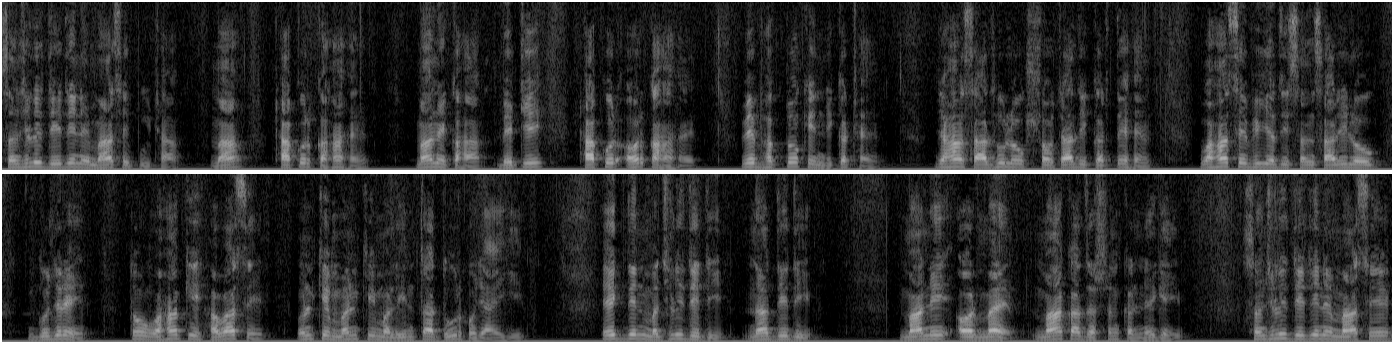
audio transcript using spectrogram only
संजली दीदी ने माँ से पूछा, माँ, ठाकुर कहाँ हैं? माँ ने कहा, बेटी, ठाकुर और कहाँ हैं? वे भक्तों के निकट हैं। जहाँ साधु लोग शौचादि करते हैं, वहाँ से भी यदि संसारी लोग गुजरें तो वहाँ की हवा से उनके मन की मलिनता दूर हो जाएगी। एक दिन मछली दीदी, न दीदी, मानी और मैं, माँ का दर्शन करने गई। संजली दीदी ने माँ से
